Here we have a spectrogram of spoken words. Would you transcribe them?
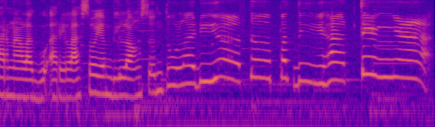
karena lagu Ari Lasso yang bilang sentuhlah dia tepat di hatinya.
